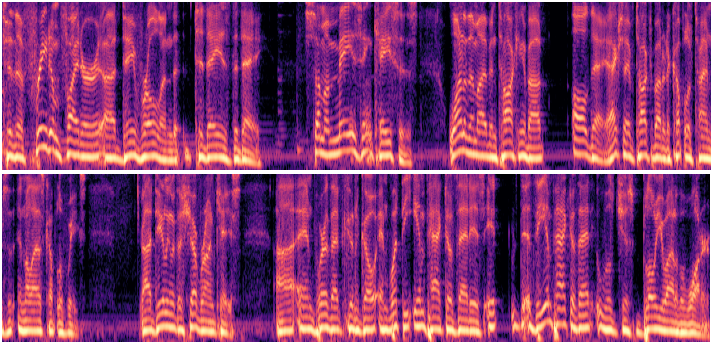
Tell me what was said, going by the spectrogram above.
to the freedom fighter uh, Dave Roland, today is the day. Some amazing cases. One of them I've been talking about all day. Actually, I've talked about it a couple of times in the last couple of weeks uh, dealing with the Chevron case uh, and where that's going to go and what the impact of that is. It the, the impact of that will just blow you out of the water.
